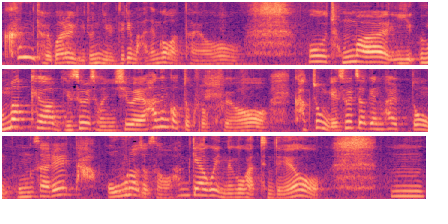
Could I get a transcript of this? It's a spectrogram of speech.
큰 결과를 이룬 일들이 많은 것 같아요. 어, 정말 이 음악회와 미술 전시회 하는 것도 그렇고요. 각종 예술적인 활동, 봉사를 다 어우러져서 함께하고 있는 것 같은데요. 음,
